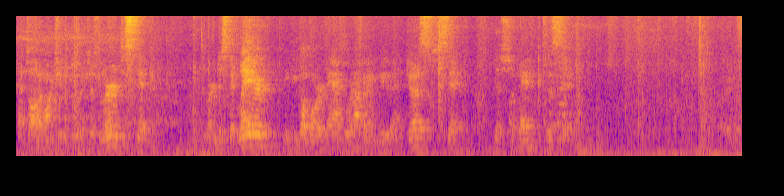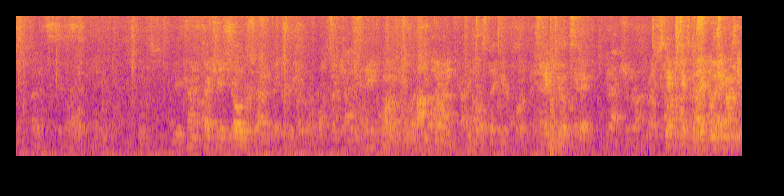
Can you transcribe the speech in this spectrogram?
that's all I want you to do. Just learn to stick. Learn to stick. Later, you can go more advanced, we're not going to do that. Just stick. Yes, sir. Okay? Just stick. You're trying to touch his shoulder, trying to touch your shoulder. Stay here for a minute. Stick to it, stick. Stick, stick, because you're pushing on you.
